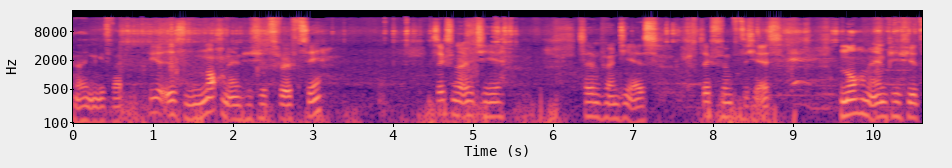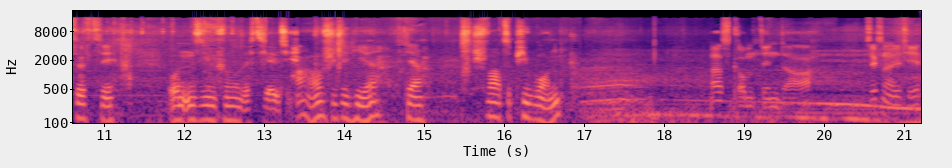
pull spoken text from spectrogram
Da hinten geht's weiter. Hier ist noch ein MP412C. 600 LT. 720S. 650S. Noch ein MP412C. Und ein 765 LT. Ah, steht denn hier? Der schwarze P1. Was kommt denn da? 600 LT.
